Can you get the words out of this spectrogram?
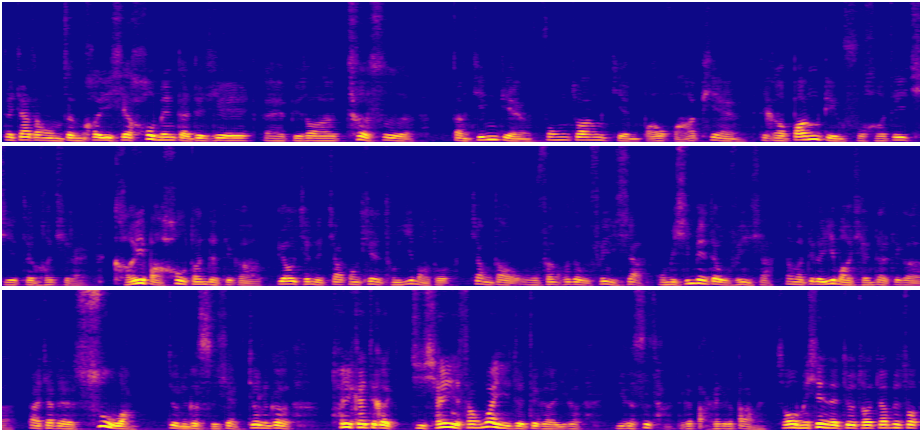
再加上我们整合一些后面的这些呃，比如说测试。让经典封装、简薄划片，这个帮顶复合这一期整合起来，可以把后端的这个标签的加工，线从一毛多降到五分或者五分以下。我们芯片在五分以下，那么这个一毛钱的这个大家的速望就能够实现，就能够推开这个几千亿、上万亿的这个一个一个市场，这个打开这个大门。所以我们现在就是说，专门说，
